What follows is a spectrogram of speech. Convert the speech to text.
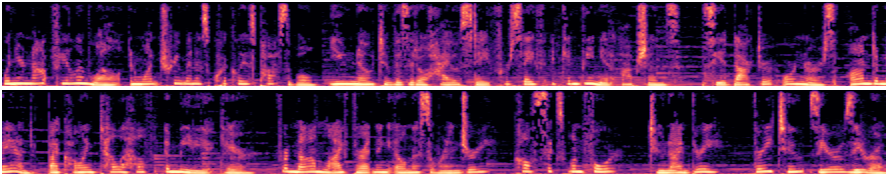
When you're not feeling well and want treatment as quickly as possible, you know to visit Ohio State for safe and convenient options. See a doctor or nurse on demand by calling Telehealth Immediate Care. For non life threatening illness or injury, call 614 293 3200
